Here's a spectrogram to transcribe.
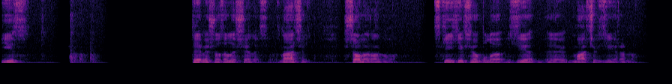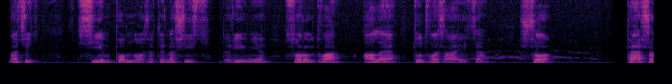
із тими, що залишилися. Значить, що ми робимо? Скільки всього було зі, е, матчів зіграно? Значить, 7 помножити на 6 дорівнює 42. Але тут вважається, що перша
